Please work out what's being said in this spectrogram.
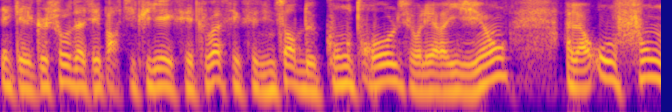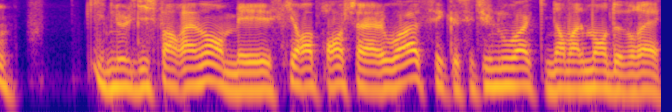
il y a quelque chose d'assez particulier avec cette loi, c'est que c'est une sorte de contrôle sur les religions. Alors au fond, ils ne le disent pas vraiment, mais ce qu'ils reprochent à la loi, c'est que c'est une loi qui normalement devrait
